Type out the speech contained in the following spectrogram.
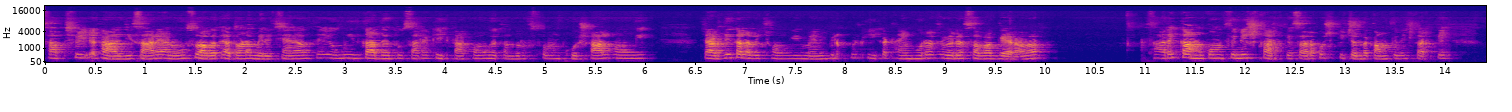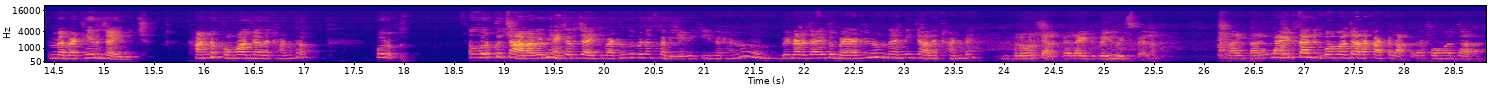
ਸਤਿ ਸ਼੍ਰੀ ਅਕਾਲ ਜੀ ਸਾਰਿਆਂ ਨੂੰ। ਸਵਾਗਤ ਹੈ ਤੁਹਾਡਾ ਮੇਰੇ ਚੈਨਲ ਤੇ। ਉਮੀਦ ਕਰਦੇ ਹਾਂ ਤੁਸੀਂ ਸਾਰੇ ਠੀਕ ਠਾਕ ਹੋਵੋਗੇ, ਤੰਦਰੁਸਤ ਹੋਵੋਗੇ, ਖੁਸ਼ਹਾਲ ਹੋਵੋਗੇ। ਚੜ੍ਹਦੀ ਕਲਾ ਵਿੱਚ ਹੋਵੋਗੇ। ਮੈਂ ਵੀ ਬਿਲਕੁਲ ਠੀਕ ਹਾਂ। ਟਾਈਮ ਹੋ ਰਿਹਾ ਸਵੇਰੇ ਸਵਾ 11 ਦਾ। ਸਾਰੇ ਕੰਮ ਕੁਮ ਫਿਨਿਸ਼ ਕਰਕੇ, ਸਾਰਾ ਕੁਝ ਕਿਚਨ ਦਾ ਕੰਮ ਫਿਨਿਸ਼ ਕਰਕੇ ਮੈਂ ਬੈਠੀ ਰਜਾਈ ਵਿੱਚ। ਠੰਡ ਬਹੁਤ ਜ਼ਿਆਦਾ, ਠੰਡ। ਆ। ਹੋਰ ਹੋਰ ਕੋਈ ਚਾਰਾ ਵੀ ਨਹੀਂ ਹੈਗਾ ਰਜਾਈ 'ਚ। ਬੈਠਣ ਤੋਂ ਬਿਨਾਂ ਕਰੀਏ ਵੀ ਕੀ ਫਿਰ ਹੈ ਨਾ ਬਿਨਾਂ ਰਜਾਈ ਤੋਂ ਬੈਠ ਨਹੀਂ ਹੁੰਦਾ, ਇੰਨੀ ਜ਼ਿਆਦਾ ਠੰਡ ਹੈ। ਬਲੋਰ ਚੱਲ ਪਿਆ ਲਾਈਟ ਗਈ ਹੋਈ ਸੀ ਪਹਿਲਾਂ। ਲਾਈਟ ਆ ਲਾਈਟ ਤਾਂ ਅੱਜ ਬਹੁਤ ਜ਼ਿਆਦਾ ਕੱਟ ਲੱਗ ਰਿਹਾ, ਬਹੁਤ ਜ਼ਿਆਦਾ।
